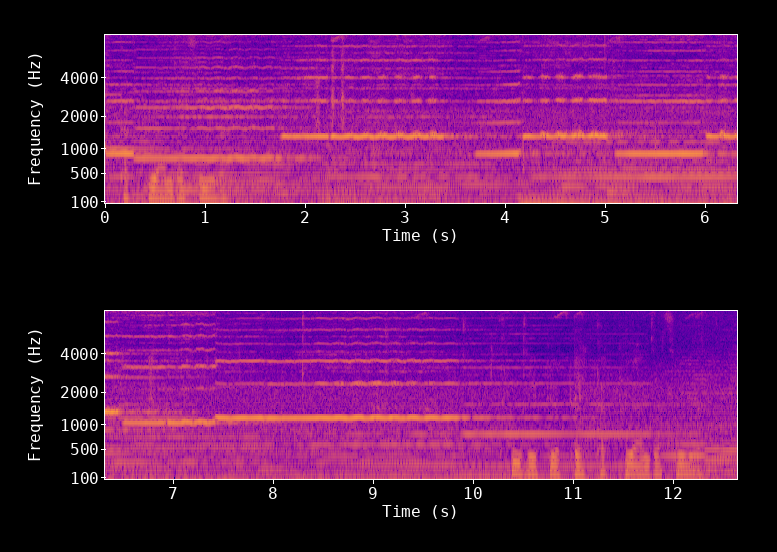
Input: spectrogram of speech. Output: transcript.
식탁 뒤에 앉았습니다. 큰집 옆에 딱 뒤에 앉았습니다.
